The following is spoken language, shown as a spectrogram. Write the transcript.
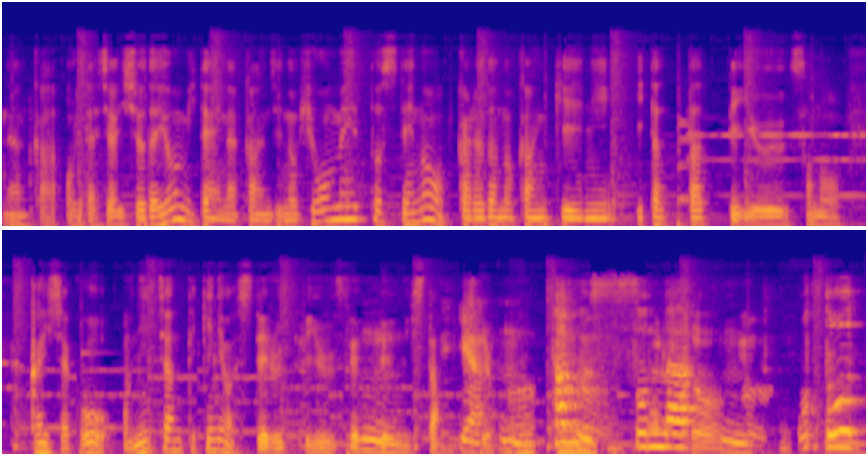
なんか、俺たちは一緒だよみたいな感じの表明としての体の関係に至ったっていう、その解釈をお兄ちゃん的にはしてるっていう設定にしたんいですよ。、やうん、多分そんな、そううん、弟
